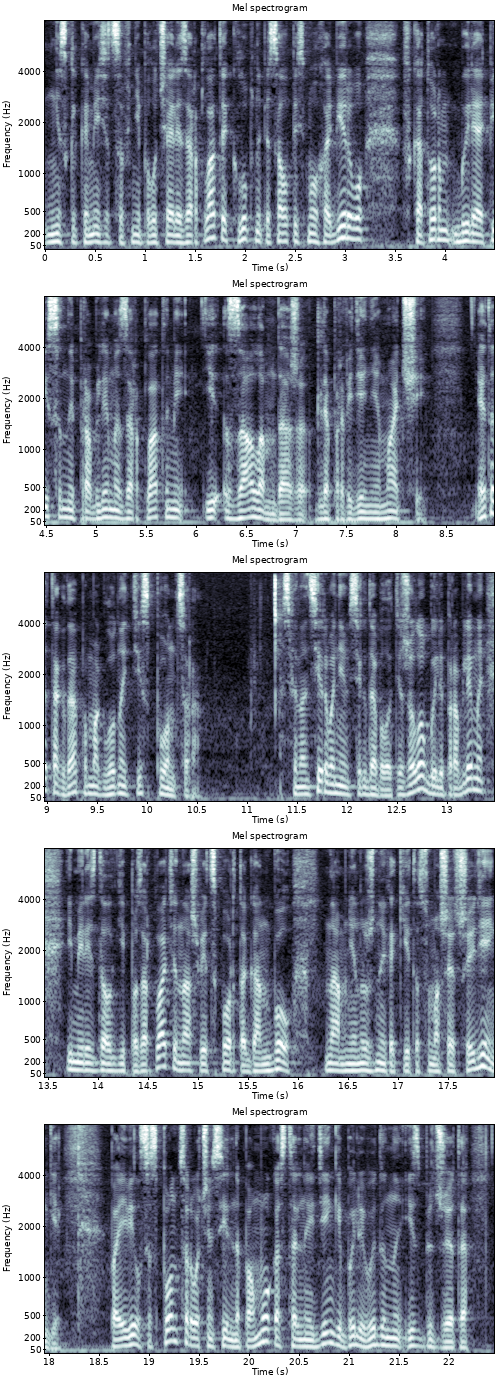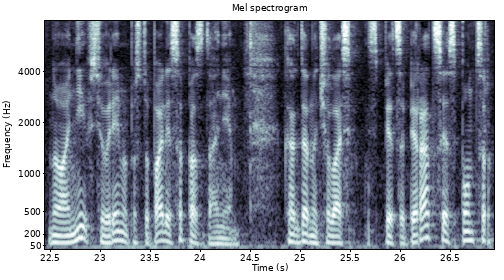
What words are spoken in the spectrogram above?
несколько месяцев не получали зарплаты, клуб написал письмо Хабирову, в котором были описаны проблемы с зарплатами и залом даже для проведения матчей. Это тогда помогло найти спонсора. С финансированием всегда было тяжело, были проблемы, имелись долги по зарплате. Наш вид спорта – гандбол. Нам не нужны какие-то сумасшедшие деньги. Появился спонсор, очень сильно помог, остальные деньги были выданы из бюджета. Но они все время поступали с опозданием. Когда началась спецоперация, спонсор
